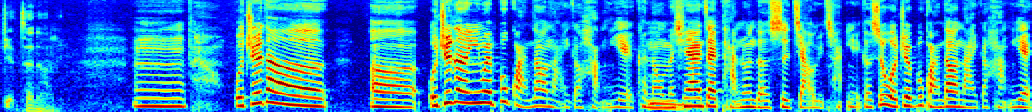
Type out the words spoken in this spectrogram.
点在哪里？嗯，我觉得。呃，我觉得，因为不管到哪一个行业，可能我们现在在谈论的是教育产业，可是我觉得不管到哪一个行业，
